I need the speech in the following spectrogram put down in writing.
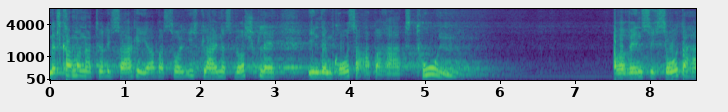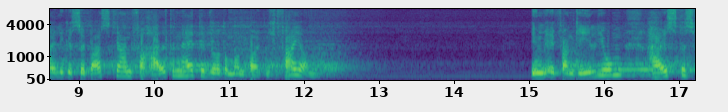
Und jetzt kann man natürlich sagen, ja, was soll ich, kleines Würstle, in dem großen Apparat tun? Aber wenn sich so der heilige Sebastian verhalten hätte, würde man heute nicht feiern. Im Evangelium heißt es,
